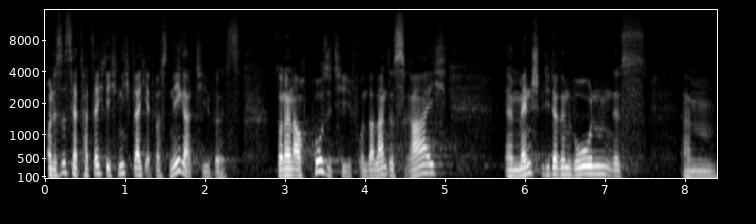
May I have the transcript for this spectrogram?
Und es ist ja tatsächlich nicht gleich etwas Negatives, sondern auch positiv. Unser Land ist reich, äh, Menschen, die darin wohnen, es, ähm,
